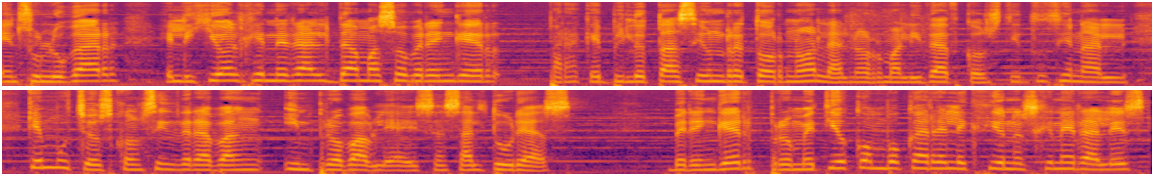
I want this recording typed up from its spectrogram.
En su lugar, eligió al general Damaso Berenguer para que pilotase un retorno a la normalidad constitucional que muchos consideraban improbable a esas alturas. Berenguer prometió convocar elecciones generales,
